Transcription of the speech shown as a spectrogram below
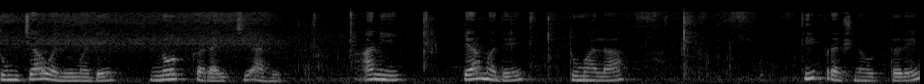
तुमच्या वहीमध्ये नोट करायची आहेत. आणि त्यामध्ये तुम्हाला ती प्रश्न उत्तरे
